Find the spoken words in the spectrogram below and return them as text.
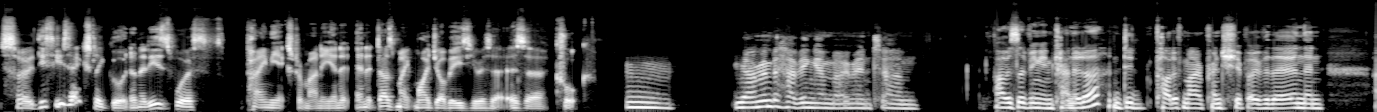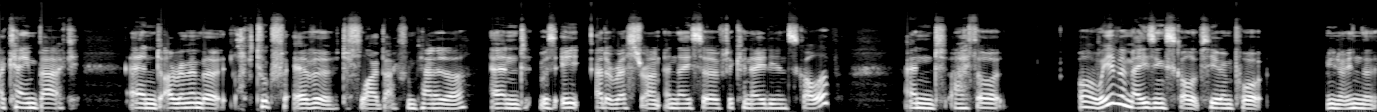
so this is actually good, and it is worth paying the extra money, and it and it does make my job easier as a as a cook. Mm. Yeah, I remember having a moment. Um, I was living in Canada and did part of my apprenticeship over there, and then I came back, and I remember like it took forever to fly back from Canada, and was eat at a restaurant, and they served a Canadian scallop, and I thought oh, we have amazing scallops here in Port, you know, in the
